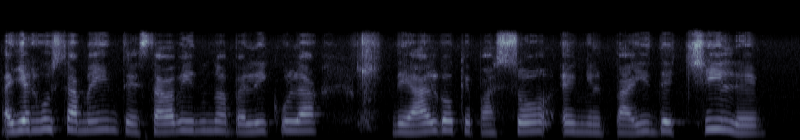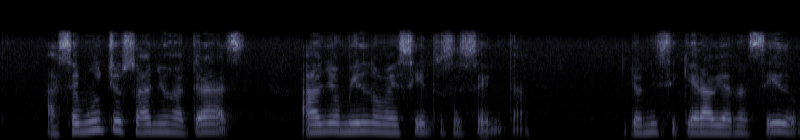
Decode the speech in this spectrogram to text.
Ayer justamente estaba viendo una película de algo que pasó en el país de Chile hace muchos años atrás, año 1960. Yo ni siquiera había nacido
